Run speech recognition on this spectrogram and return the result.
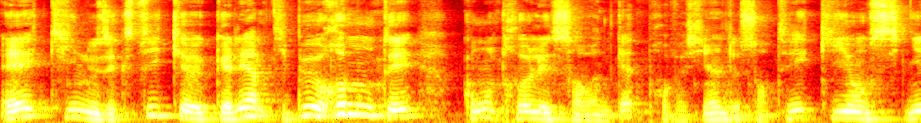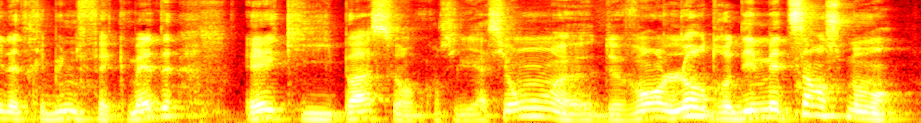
et qui nous explique qu'elle est un petit peu remontée contre les 124 professionnels de santé qui ont signé la tribune FECMED et qui passent en conciliation euh, devant l'ordre des médecins en ce moment.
